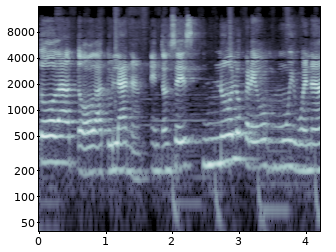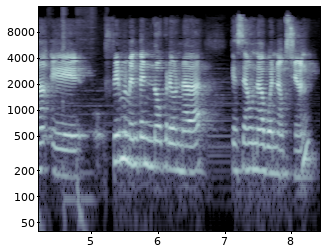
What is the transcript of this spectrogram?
toda, toda tu lana. Entonces, no lo creo muy buena, eh, firmemente no creo nada que sea una buena opción,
